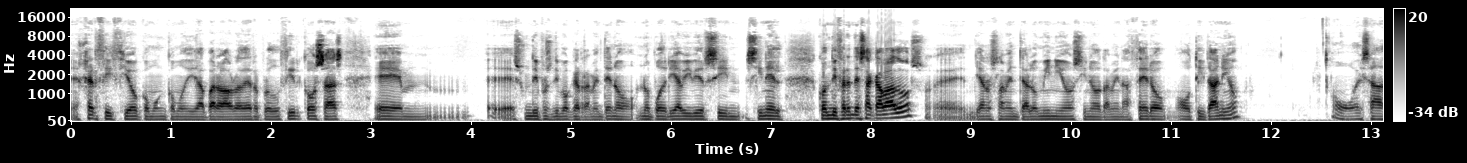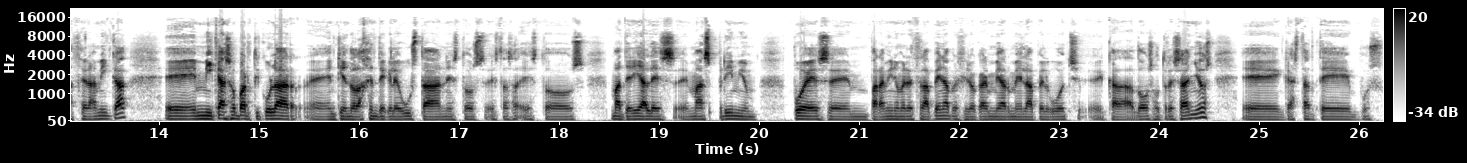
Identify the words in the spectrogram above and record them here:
ejercicio, como en comodidad para la hora de reproducir cosas. Em, es un dispositivo que realmente no, no podría vivir sin, sin él. Con diferentes acabados, eh, ya no solamente aluminio, sino también acero o titanio o esa cerámica. Eh, en mi caso particular, eh, entiendo a la gente que le gustan estos, estos materiales eh, más premium, pues para mí no merece la pena, prefiero cambiarme el Apple Watch cada dos o tres años, gastarte pues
